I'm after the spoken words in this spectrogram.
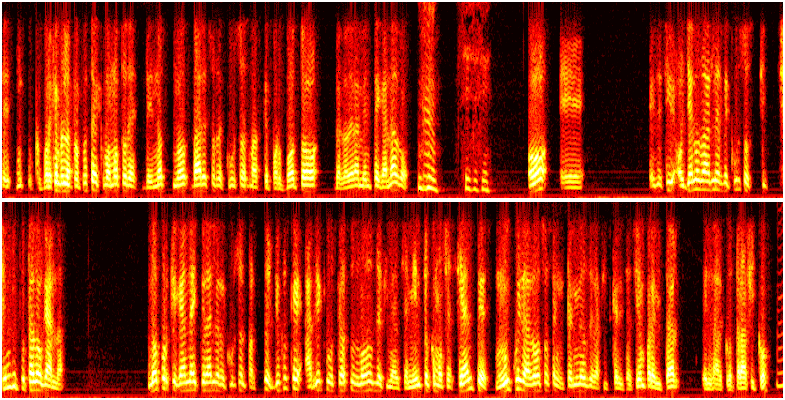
Eh, por ejemplo, la propuesta de Kumamoto de, de no, no dar esos recursos más que por voto verdaderamente ganado. Sí, sí, sí. O, eh, es decir, o ya no darle recursos. Si, si un diputado gana, no porque gana hay que darle recursos al partido. Yo creo que habría que buscar otros modos de financiamiento como se hacía antes, muy cuidadosos en términos de la fiscalización para evitar el narcotráfico eh,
